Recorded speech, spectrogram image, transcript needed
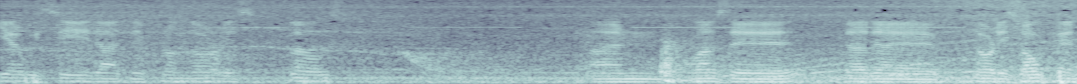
here we see that the front door is closed and once the that the door is open,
